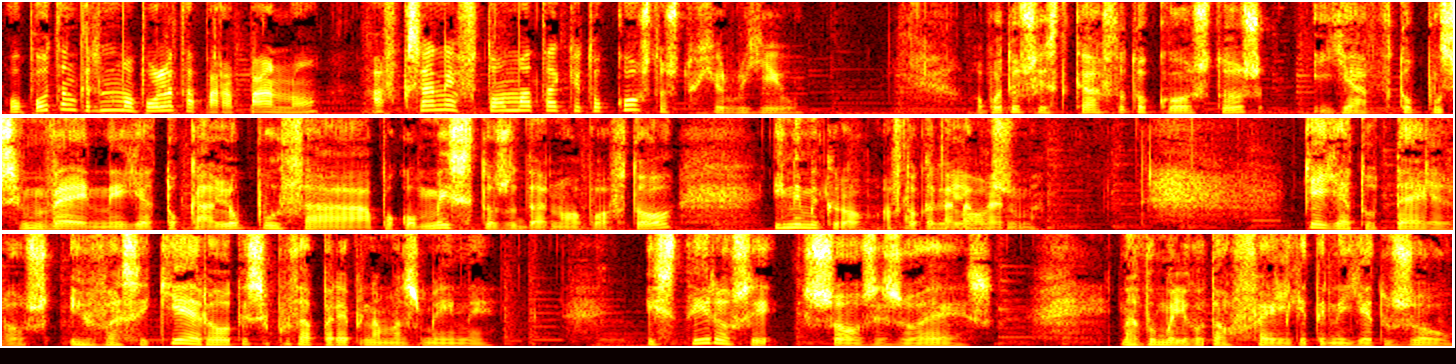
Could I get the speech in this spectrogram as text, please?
Οπότε, αν κρίνουμε από όλα τα παραπάνω, αυξάνει αυτόματα και το κόστος του χειρουργείου. Οπότε ουσιαστικά αυτό το κόστος για αυτό που συμβαίνει, για το καλό που θα αποκομίσει το ζωντανό από αυτό, είναι μικρό. Αυτό καταλαβαίνουμε. Και για το τέλος, η βασική ερώτηση που θα πρέπει να μας μείνει. Η στήρωση σώζει ζωές. Να δούμε λίγο τα ωφέλη για την υγεία του ζώου.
